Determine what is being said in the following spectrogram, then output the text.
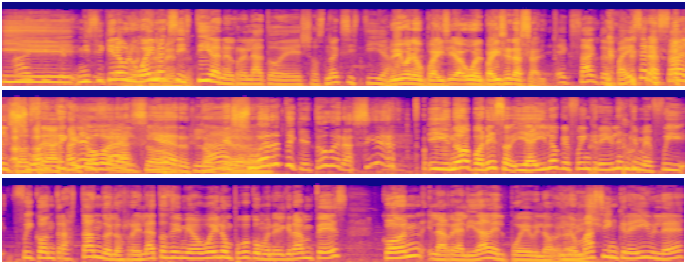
Y Ay, ni siquiera Uruguay no existía en el relato de ellos, no existía. No iban a un país, o el país era salto. Exacto, el país era Salto. o sea, Suerte que todo era cierto. claro. Qué suerte que todo era cierto. Y no, por eso, y ahí lo que fue increíble es que me fui, fui contrastando los relatos de mi abuelo, un poco como en el Gran Pez, con la realidad del pueblo. Y lo más increíble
